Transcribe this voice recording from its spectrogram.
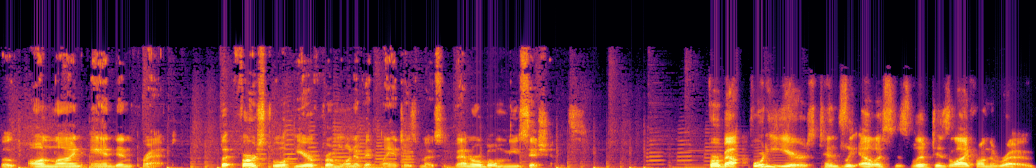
both online and in print. But first, we'll hear from one of Atlanta's most venerable musicians. For about 40 years, Tinsley Ellis has lived his life on the road,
